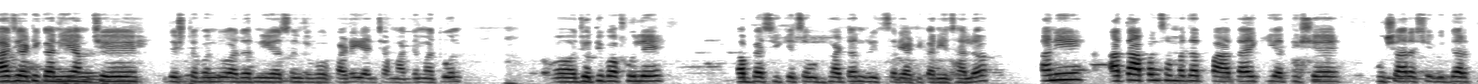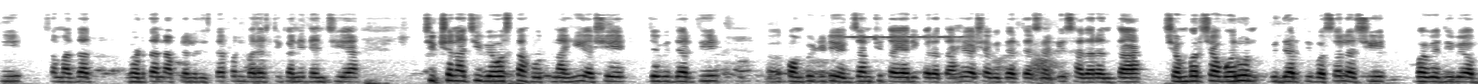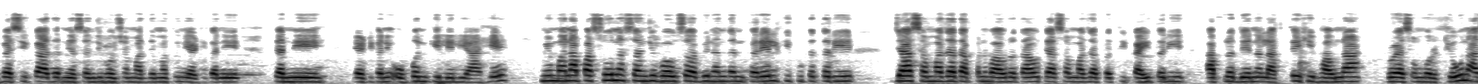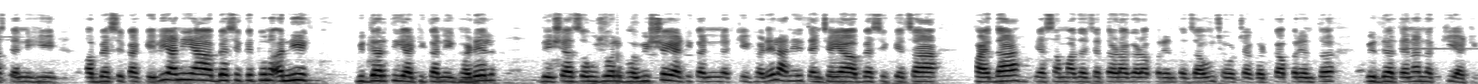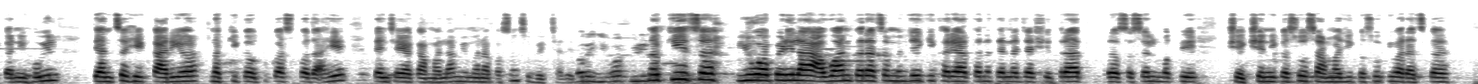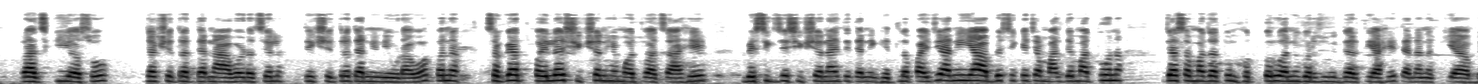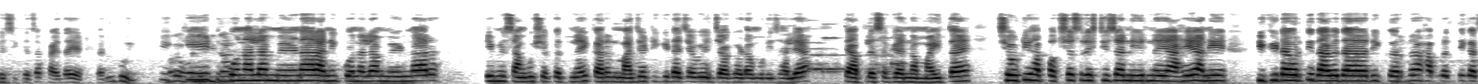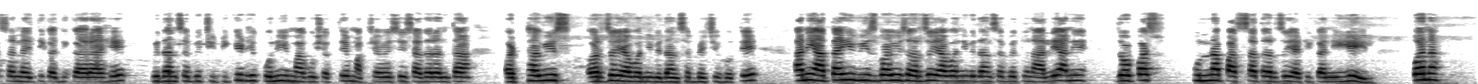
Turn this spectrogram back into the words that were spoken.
आज या ठिकाणी आमचे ज्येष्ठ बंधू आदरणीय संजूभाऊ खाडे यांच्या माध्यमातून ज्योतिबा फुले अभ्यासिकेचं उद्घाटन रितसर या ठिकाणी झालं. आणि आता आपण समाजात पाहत आहे की अतिशय हुशार असे विद्यार्थी समाजात घडताना आपल्याला दिसत आहे पण बऱ्याच ठिकाणी त्यांची या शिक्षणाची व्यवस्था होत नाही असे जे विद्यार्थी कॉम्पिटेटिव्ह एक्झामची तयारी करत आहे अशा विद्यार्थ्यांसाठी साधारणतः शंभरच्या वरून विद्यार्थी बसल अशी भव्य दिव्य अभ्यासिका आदरणीय संजीभाऊच्या माध्यमातून या ठिकाणी त्यांनी या ठिकाणी ओपन केलेली आहे. मी मनापासून संजीभाऊचं अभिनंदन करेल की कुठंतरी ज्या समाजात आपण वावरत आहोत त्या समाजाप्रती काहीतरी आपलं देणं लागते ही भावना डोळ्यासमोर ठेवून आज त्यांनी ही अभ्यासिका केली आणि या अभ्यासिकेतून अनेक विद्यार्थी या ठिकाणी घडेल. देशाचं उज्ज्वल भविष्य या ठिकाणी नक्की घडेल आणि त्यांच्या या अभ्यासिकेचा फायदा या समाजाच्या तळागाळापर्यंत जाऊन शेवटच्या घटकापर्यंत विद्यार्थ्यांना नक्की या ठिकाणी होईल. त्यांचं हे कार्य नक्की कौतुकास्पद आहे. त्यांच्या या कामाला मी मनापासून शुभेच्छा देते. नक्कीच युवा पिढीला आव्हान करायचं म्हणजे की खऱ्या अर्थानं त्यांना ज्या क्षेत्रात रस असेल मग ते शैक्षणिक असो सामाजिक असो किंवा राजका राजकीय असो ज्या क्षेत्रात त्यांना आवड असेल ते क्षेत्र त्यांनी निवडावं. पण सगळ्यात पहिलं शिक्षण हे महत्त्वाचं आहे. बेसिक जे शिक्षण आहे ते त्यांनी घेतलं पाहिजे आणि या अभ्यासिकेच्या माध्यमातून ज्या समाजातून होतकरू आणि गरजू विद्यार्थी आहे त्यांना नक्की या अभ्यासिकेचा फायदा या ठिकाणी होईल. तिकीट कोणाला मिळणार आणि कोणाला मिळणार हे मी सांगू शकत नाही कारण माझ्या तिकिटाच्या वेळेस ज्या घडामोडी झाल्या त्या आपल्या सगळ्यांना माहीत आहे. शेवटी हा पक्षश्रेष्ठीचा निर्णय आहे आणि तिकिटावरती दावेदारी करणं हा प्रत्येकाचा नैतिक अधिकार आहे. विधानसभेची तिकीट हे कोणीही मागू शकते. मागच्या वेळेसही साधारणतः अठ्ठावीस अर्ज यावनी विधानसभेचे होते. आणि आताही वीस बावीस अर्ज यावनी विधानसभेतून आले आणि जवळपास पुन्हा पाच सात अर्ज या ठिकाणी येईल. पण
